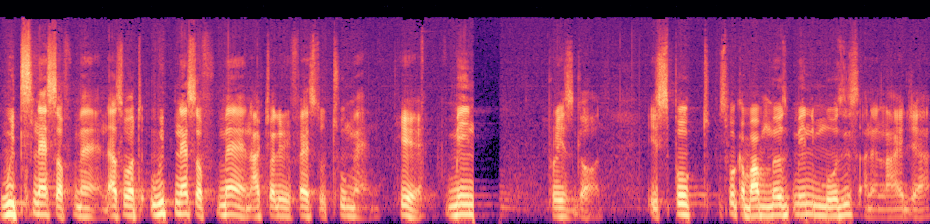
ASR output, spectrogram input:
witness of men, that's what witness of men actually refers to two men here. Mean, praise God. He spoke, spoke about mainly Moses and Elijah.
